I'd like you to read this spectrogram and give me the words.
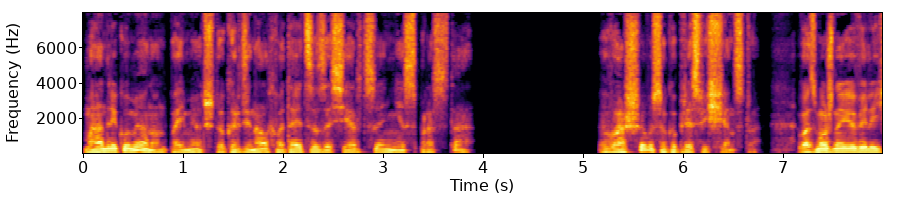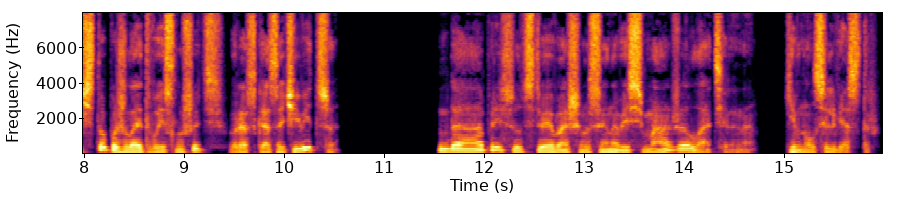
Мандрик умен, он поймет, что кардинал хватается за сердце неспроста. «Ваше Высокопреосвященство, возможно, Ее Величество пожелает выслушать рассказ очевидца». «Да, присутствие вашего сына весьма желательно», — кивнул Сильвестр.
